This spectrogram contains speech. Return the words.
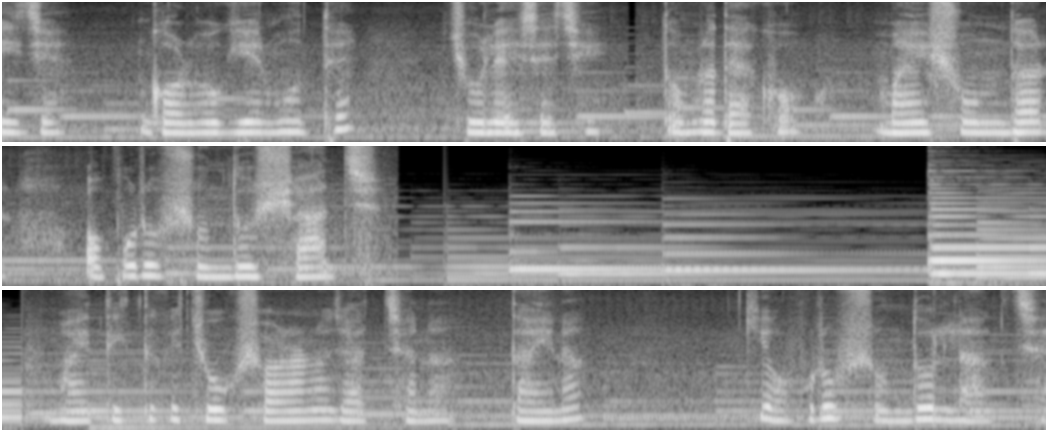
এই যে গর্ভগৃহের মধ্যে চলে এসেছি। তোমরা দেখো, মায়ের সন্ধ্যার অপরূপ সুন্দর সাজ। মায়ের দিক থেকে চোখ সরানো যাচ্ছে না, তাই না? কি অপরূপ সুন্দর লাগছে।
